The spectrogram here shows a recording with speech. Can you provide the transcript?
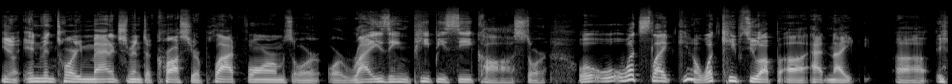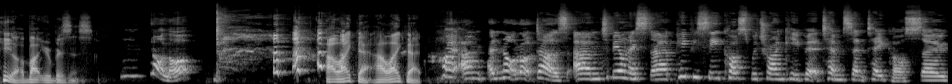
you know, inventory management across your platforms or or rising PPC costs or what's like, you know, what keeps you up uh, at night uh, you know, about your business? Not a lot. I like that. I like that. Quite, um, and not a lot does. Um, to be honest, uh, PPC costs we try and keep it at ten percent take cost. So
